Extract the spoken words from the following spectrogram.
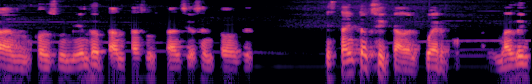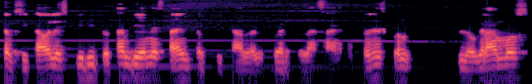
tan consumiendo tantas sustancias, entonces está intoxicado el cuerpo. Además de intoxicado el espíritu, también está intoxicado el cuerpo, la sangre. Entonces con logramos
